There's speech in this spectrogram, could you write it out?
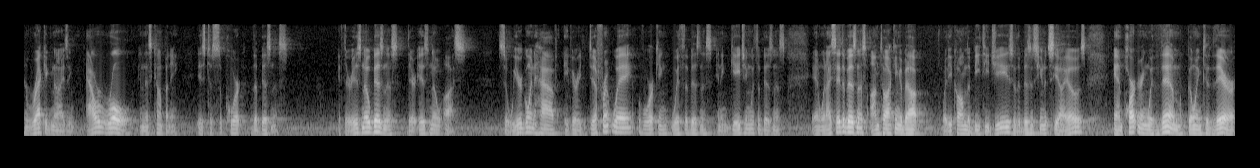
and recognizing our role in this company is to support the business. If there is no business, there is no us. So we are going to have a very different way of working with the business and engaging with the business. And when I say the business, I'm talking about whether you call them the BTGs or the business unit CIOs, and partnering with them going to their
